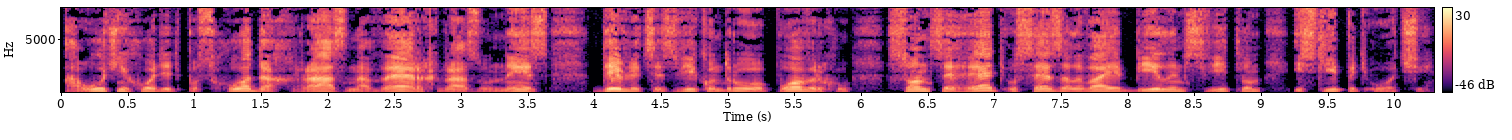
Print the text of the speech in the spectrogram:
А учні ходять по сходах раз наверх, раз униз, дивляться з вікон другого поверху, сонце геть усе заливає білим світлом і сліпить очі.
